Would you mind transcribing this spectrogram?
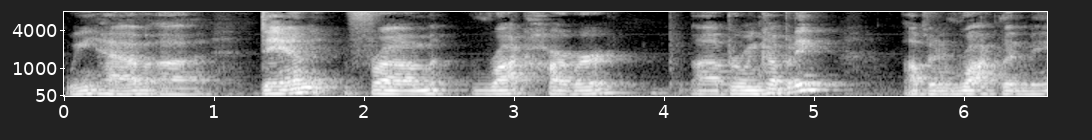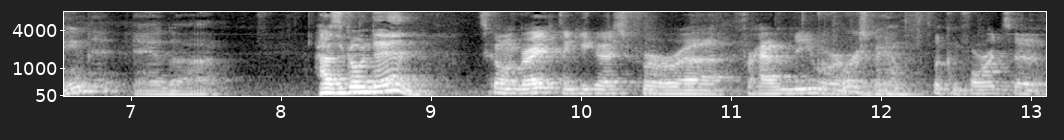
we have uh, Dan from Rock Harbor uh, Brewing Company up in Rockland, Maine, and uh, How's it going, Dan? It's going great. Thank you guys for uh, for having me. of We're course, man. looking forward to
